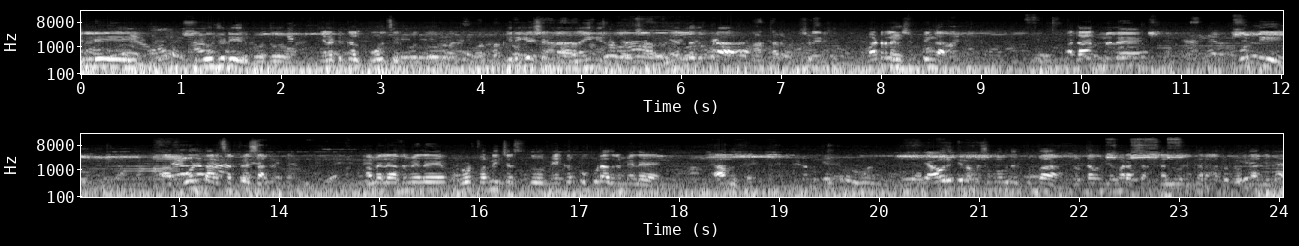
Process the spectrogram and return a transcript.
ಇಲ್ಲಿ ಯು ಜಿ ಡಿ ಇರ್ಬೋದು ಎಲೆಕ್ಟ್ರಿಕಲ್ ಪೋಲ್ಸ್ ಇರ್ಬೋದು ಇರಿಗೇಷನ್ ಲೈನ್ ಇರ್ಬೋದು, ಎಲ್ಲದೂ ಕೂಡ ವಾಟರ್ ಲೈನ್ ಶಿಫ್ಟಿಂಗ್ ಆಗುತ್ತೆ ಅದಾದ್ಮೇಲೆ ಪೂರ್ತಿ ಬೋಲ್ಟಾರ್ ಸರ್ಫೇಸ್ ಆಗುತ್ತೆ. ಆಮೇಲೆ ಅದ್ರ ಮೇಲೆ ರೋಡ್ ಫರ್ನಿಚರ್ಸ್ದು ಮೇಕಪ್ ಕೂಡ ಅದ್ರ ಮೇಲೆ ಆಗುತ್ತೆ. ಯಾವ ರೀತಿ ನಮ್ಮ ಶಿವಮೊಗ್ಗದಲ್ಲಿ ತುಂಬಾ ದೊಡ್ಡ ಒಂದು ಎಮರ ಸರ್ಕಲ್ ಈ ತರ ದೊಡ್ಡದಾಗಿದೆ,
